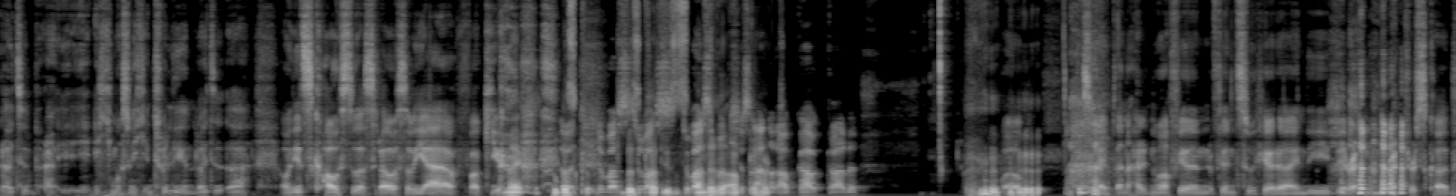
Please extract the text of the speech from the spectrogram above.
Leute, ich muss mich entschuldigen, Leute, ah." und jetzt haust du das raus, so wie, ja, fuck you. Mac, du bist, Leute, du warst- bist du gerade warst- dieses du warst andere wirklich das andere abgehackt. abgehakt gerade. Wow. Das bleibt dann halt nur für den, für den Zuhörer in die den Director's Cut.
